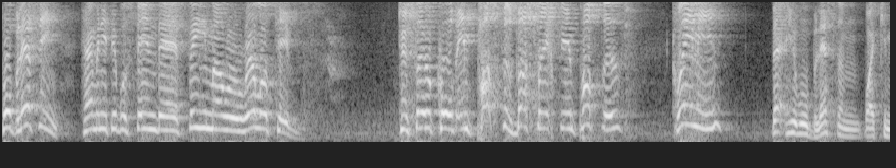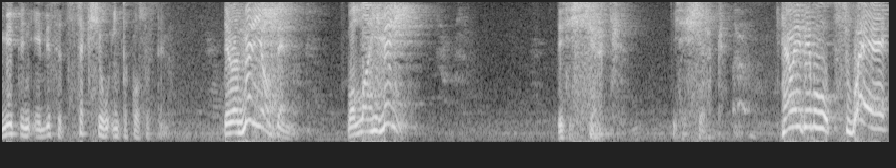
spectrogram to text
For blessing. How many people send their female relatives to so-called imposters, not sheikhs, to imposters, claiming that he will bless them by committing illicit sexual intercourse with them. There are many of them. Wallahi, many. This is shirk. This is shirk. How many people swear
